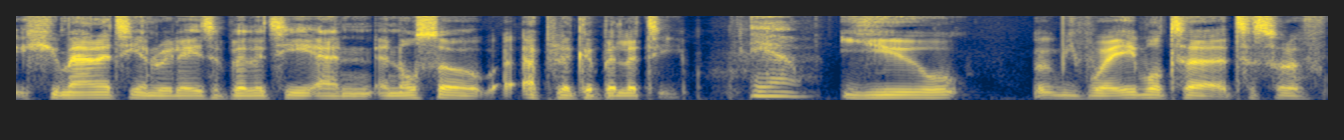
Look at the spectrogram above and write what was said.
humanity and relatability and and also applicability Yeah. you were able to to sort of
